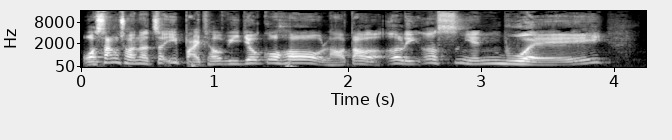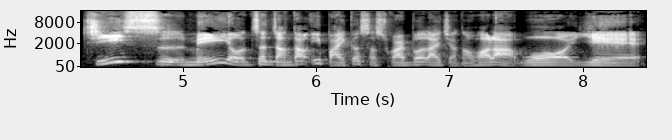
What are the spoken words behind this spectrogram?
我上传了这一百条 video 过后，然后到了二零二四年尾，即使没有增长到一百个 subscriber 来讲的话啦，我也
